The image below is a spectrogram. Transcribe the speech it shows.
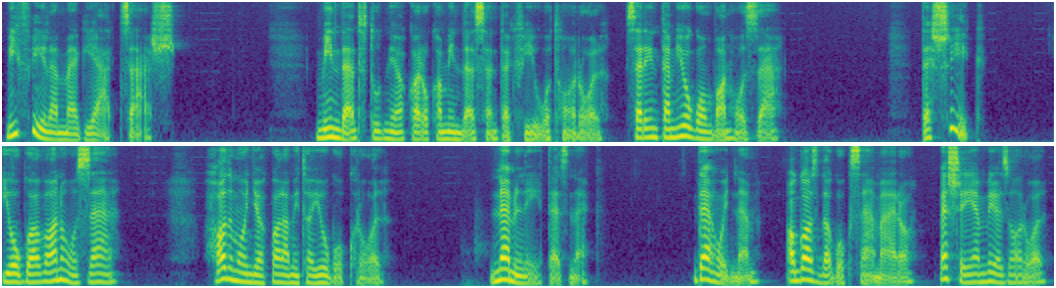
Miféle megjátszás? Mindent tudni akarok a minden szentek fiú otthonról. Szerintem jogom van hozzá. Tessék? Joga van hozzá? Hadd mondjak valamit a jogokról. Nem léteznek. Dehogy nem. A gazdagok számára. Meséljen Wilsonról.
